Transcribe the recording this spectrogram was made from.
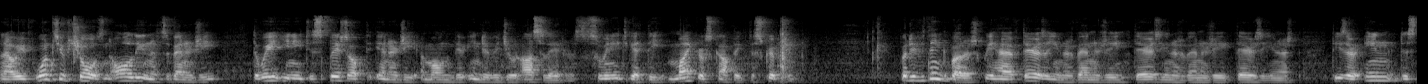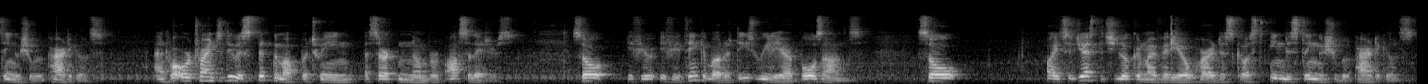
Now, if once you've chosen all the units of energy, the way you need to split up the energy among the individual oscillators. So we need to get the microscopic description. But if you think about it, we have there's a unit of energy, there's a unit of energy, there's a unit. These are indistinguishable particles. And what we're trying to do is split them up between a certain number of oscillators. So if you if you think about it, these really are bosons. So I suggest that you look at my video where I discussed indistinguishable particles,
